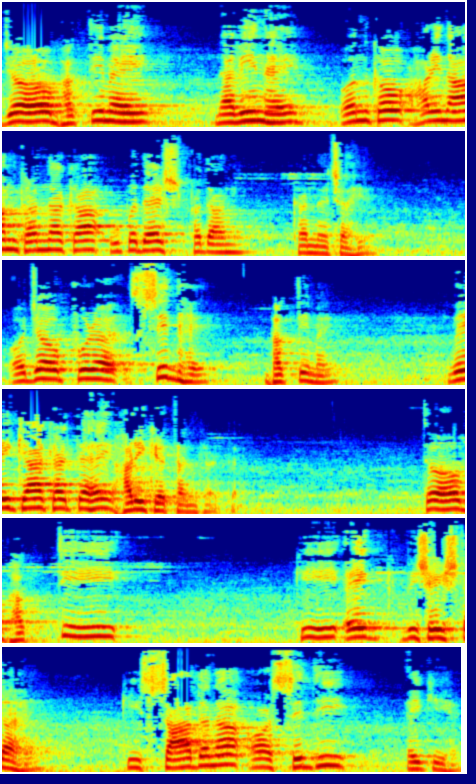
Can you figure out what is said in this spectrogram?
जो भक्ति में नवीन है, उनको हरि नाम करने का उपदेश प्रदान करना चाहिए। और जो पूरा सिद्ध है भक्ति में, वे क्या करते हैं? हरि कीर्तन करते हैं। तो भक्ति की एक विशेषता है कि साधना और सिद्धि एक ही है।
